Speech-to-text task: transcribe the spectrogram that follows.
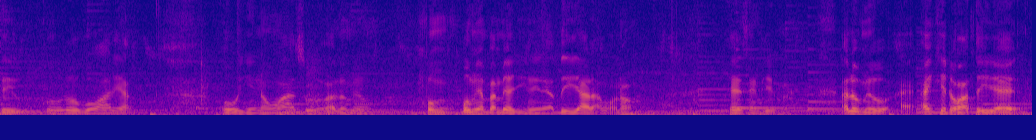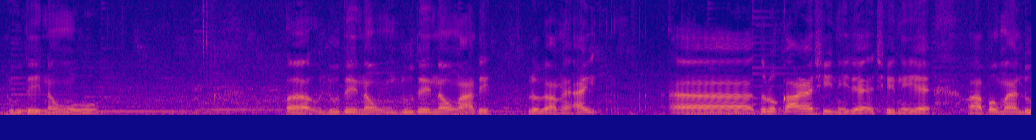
သေးဘူးကိုတို့ဘဝတွေကဟိုးအရင်တော့ကဆိုအဲ့လိုမျိုးပုံပုံမြတ်ပန်းပြကြီးနေတာသိရတာပေါ့နော်အဲအဆင်ပြေမှာအဲ့လိုမျိုးအဲ့ခေတ်တော့ကသိတဲ့လူသေးနှုံးကိုအဲလူသေးနှုံးလူသေးနှုံးကလေဘယ်လိုပြောမလဲအဲ့ အဲသူတို့ကားရရှိနေတဲ့အခြေအနေရဲ့ပုံမှန်လူ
